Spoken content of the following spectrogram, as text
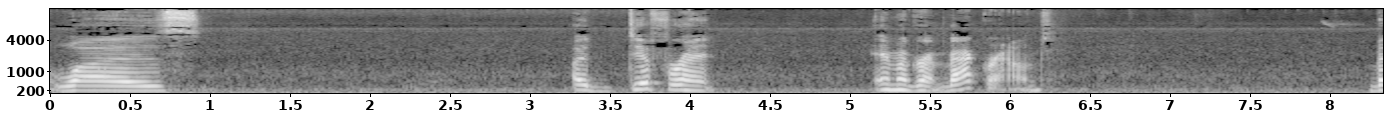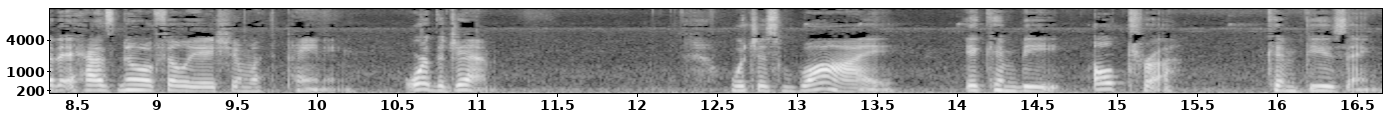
was a different immigrant background, but it has no affiliation with the painting or the gem, which is why it can be ultra confusing.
